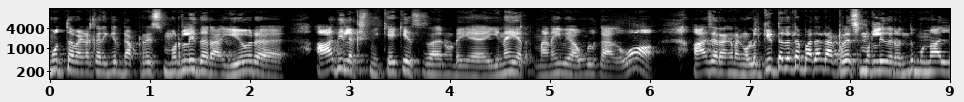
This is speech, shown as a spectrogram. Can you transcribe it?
மூத்த வழக்கறிஞர் டாக்டர் எஸ் முரளிதர் ஆகியோர் ஆதிலக்ஷ்மி கே கே இணையர் மனைவி அவங்களுக்காகவும் ஆஜராகிறாங்க. உங்களுக்கு கிட்டத்தட்ட பார்த்தா டாக்டர் எஸ் முரளிதர் வந்து முன்னாள்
